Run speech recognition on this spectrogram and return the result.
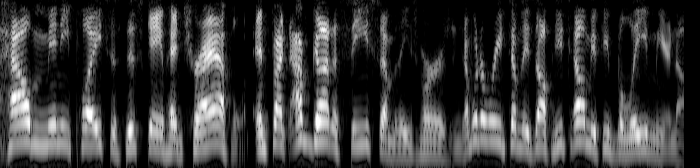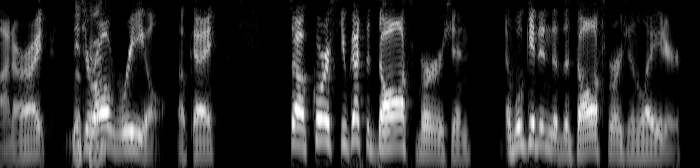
how many places this game had traveled. In fact, I've got to see some of these versions. I'm going to read some of these off, and you tell me if you believe me or not. All right, these are all real. Okay, so of course you've got the DOS version, and we'll get into the DOS version later.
